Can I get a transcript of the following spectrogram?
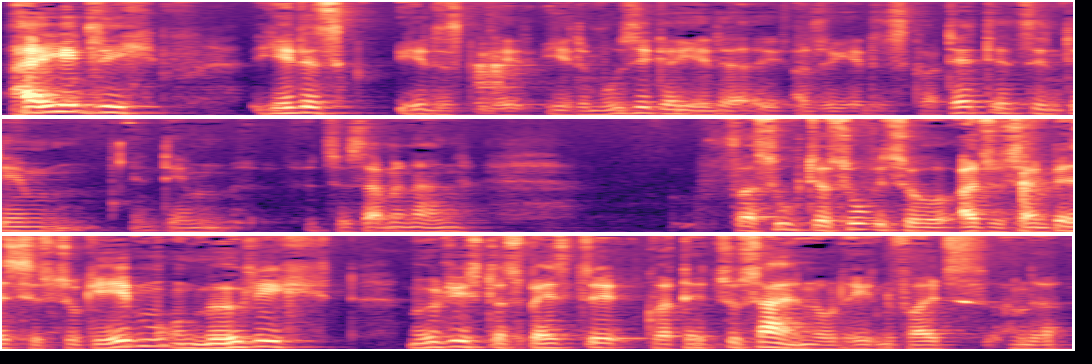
eigentlich jedes jedes, jeder Musiker, jeder, also jedes Quartett jetzt in dem, in dem Zusammenhang versucht er sowieso also sein Bestes zu geben und möglich, möglichst das beste Quartett zu sein oder jedenfalls an der,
